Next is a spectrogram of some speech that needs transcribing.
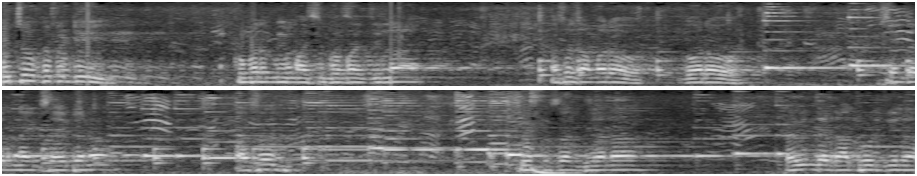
ଉତ୍ସବ କମିଟି जिला ମାସିବାବା ଜିଲ୍ଲା ଆସୋଜ ଆମର ଗୌରବ ଶଙ୍କର ନାୟକ ସାହେବନ ଆସୋଜ शिवप्रसाद भियाना रविंदर राठौड़ जी ना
